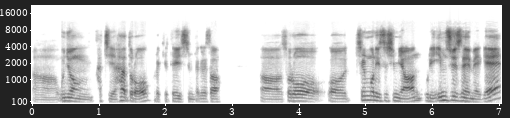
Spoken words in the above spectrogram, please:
어, 운영 같이 하도록 그렇게 되어 있습니다. 그래서 어, 서로 어, 질문 있으시면 우리 임수희 선생님에게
